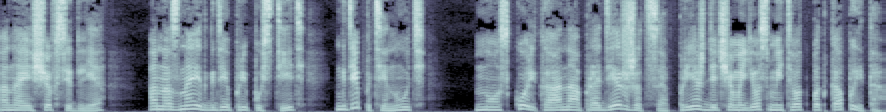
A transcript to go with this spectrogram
Она еще в седле, она знает, где припустить, где потянуть, но сколько она продержится, прежде чем ее сметет под копыта?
